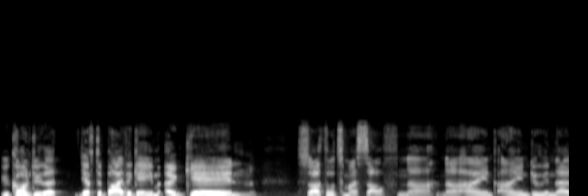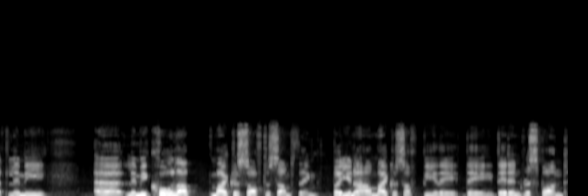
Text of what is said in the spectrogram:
you can't do that. You have to buy the game again. So I thought to myself, nah, nah, I ain't I ain't doing that. Let me uh let me call up Microsoft or something. But you know how Microsoft be, they they they didn't respond.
